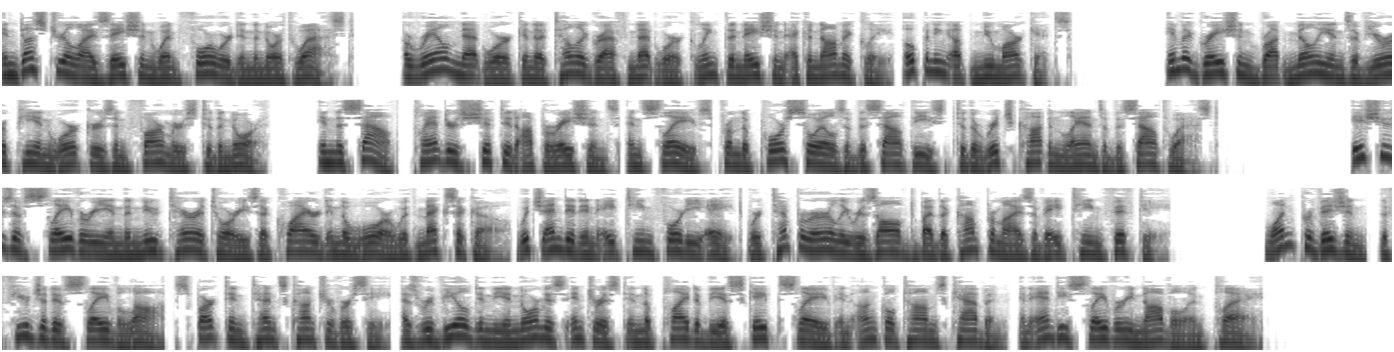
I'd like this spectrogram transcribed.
Industrialization went forward in the Northwest. A rail network and a telegraph network linked the nation economically, opening up new markets. Immigration brought millions of European workers and farmers to the north. In the south, planters shifted operations and slaves from the poor soils of the southeast to the rich cotton lands of the southwest. Issues of slavery in the new territories acquired in the war with Mexico which ended in 1848 were temporarily resolved by the Compromise of 1850. One provision, the Fugitive Slave Law, sparked intense controversy, as revealed in the enormous interest in the plight of the escaped slave in Uncle Tom's Cabin, an anti-slavery novel and play.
